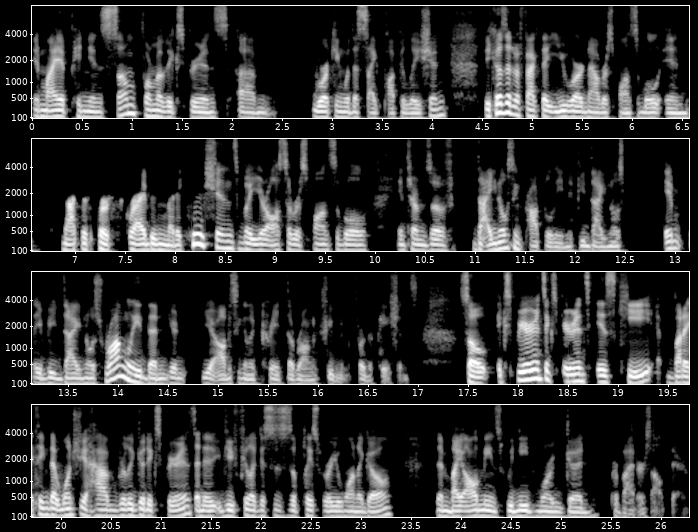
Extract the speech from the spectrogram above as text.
in my opinion, some form of experience um, working with the psych population because of the fact that you are now responsible in not just prescribing medications, but you're also responsible in terms of diagnosing properly. And if you diagnose if you diagnose wrongly, then you're you're obviously going to create the wrong treatment for the patients. So experience, experience is key. But I think that once you have really good experience, and if you feel like this is a place where you want to go, then by all means, we need more good providers out there.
